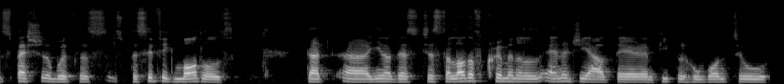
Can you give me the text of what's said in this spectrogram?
special with uh, specific models that uh, you know there's just a lot of criminal energy out there and people who want to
